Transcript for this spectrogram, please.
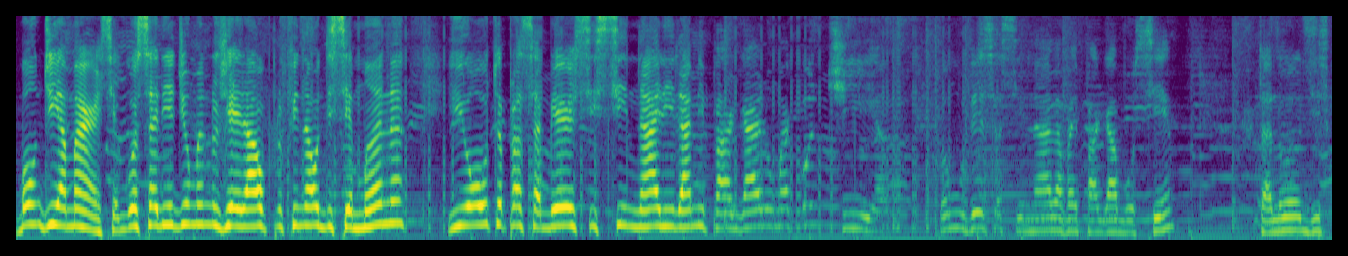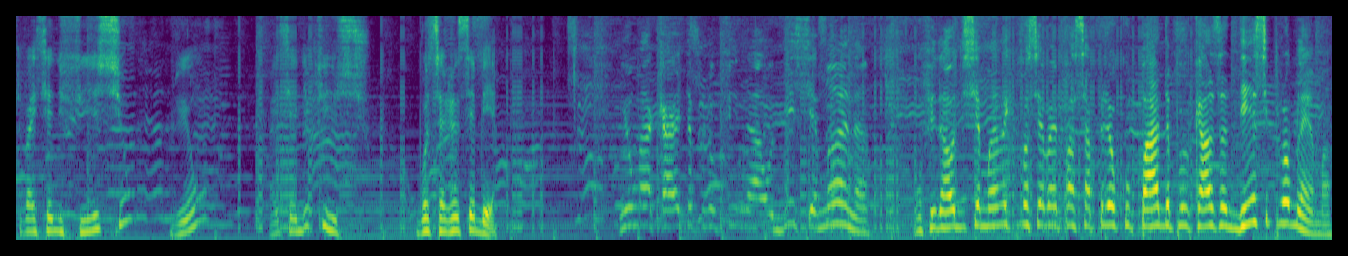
Bom dia, Márcia. Gostaria de uma no geral para o final de semana e outra para saber se Sinara irá me pagar uma quantia. Vamos ver se a Sinara vai pagar você. O Tarô disse que vai ser difícil, viu? Vai ser difícil você receber. E uma carta para o final de semana, um final de semana que você vai passar preocupada por causa desse problema.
